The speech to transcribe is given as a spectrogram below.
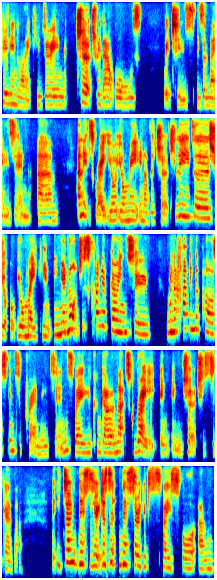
feeling like you're doing church without walls, which is is amazing. Um, and it's great you're, you're meeting other church leaders you're, you're making and you're not just kind of going to i mean i have in the past been to prayer meetings where you can go and that's great in, in churches together but you don't necessarily it doesn't necessarily give space for um,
